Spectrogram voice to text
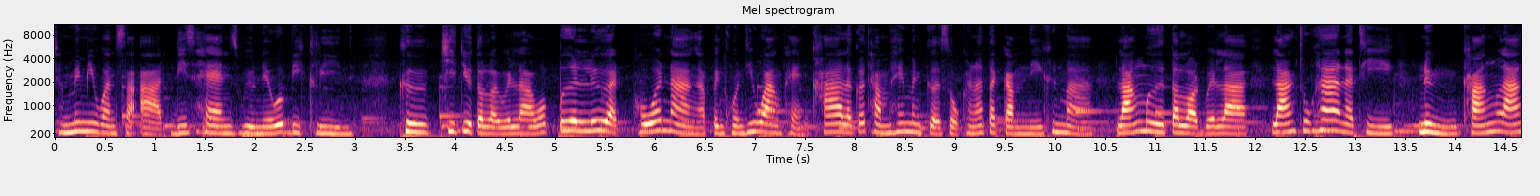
ฉันไม่มีวันสะอาด these hands will never be clean คือคิดอยู่ตลอดเวลาว่าเปื้อนเลือด เพราะว่านางอะเป็นคนที่วางแผนฆ่า แล้วก็ทำให้มันเกิดโศกนาฏกรรมนี้ขึ้นมา ล้างมือตลอดเวลา ล้างทุก 5 นาที 1 ครั้งล้าง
